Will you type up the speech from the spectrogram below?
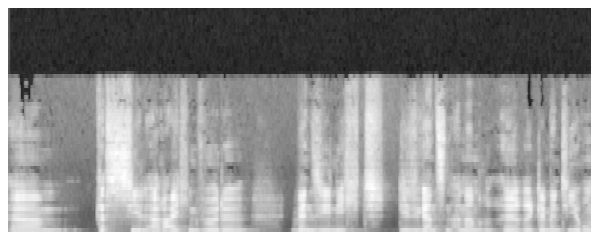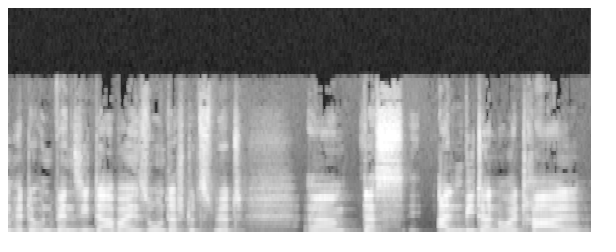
ähm, das Ziel erreichen würde, wenn sie nicht diese ganzen anderen äh, Reglementierungen hätte und wenn sie dabei so unterstützt wird, ähm, dass anbieterneutral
